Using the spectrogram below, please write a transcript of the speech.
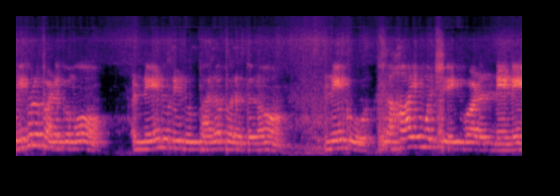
దిగులు పడకము నేను నిన్ను బలపరుతును. నీకు సహాయము చేయువాడని నేనే.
